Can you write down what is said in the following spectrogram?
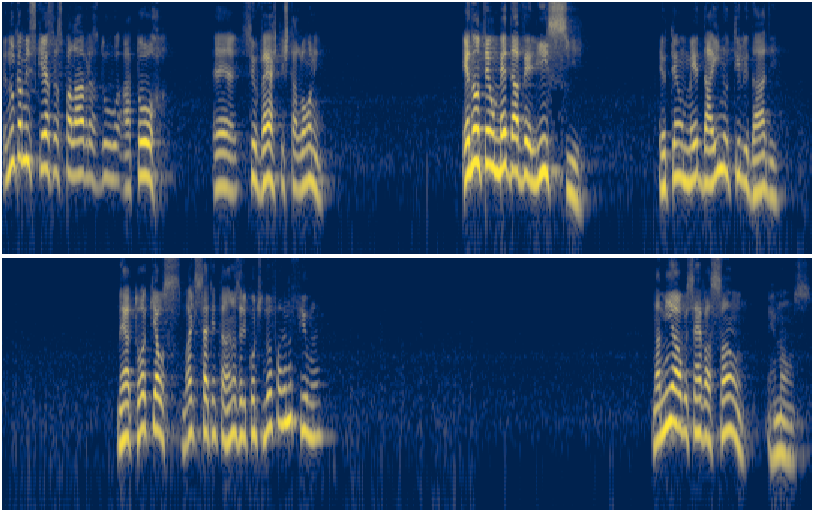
Eu nunca me esqueço das palavras do ator é, Silvestre Stallone. Eu não tenho medo da velhice, eu tenho medo da inutilidade. Não é à toa que aos mais de 70 anos ele continua fazendo filme. Né? Na minha observação, irmãos,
